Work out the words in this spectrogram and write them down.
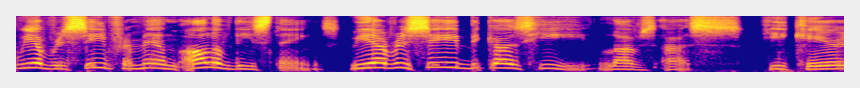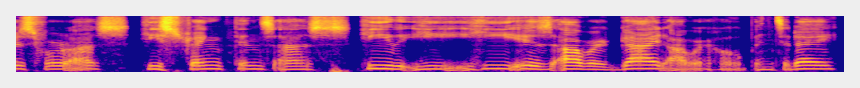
we have received from Him, all of these things we have received because He loves us. He cares for us. He strengthens us. He, he, he is our guide, our hope. And today,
